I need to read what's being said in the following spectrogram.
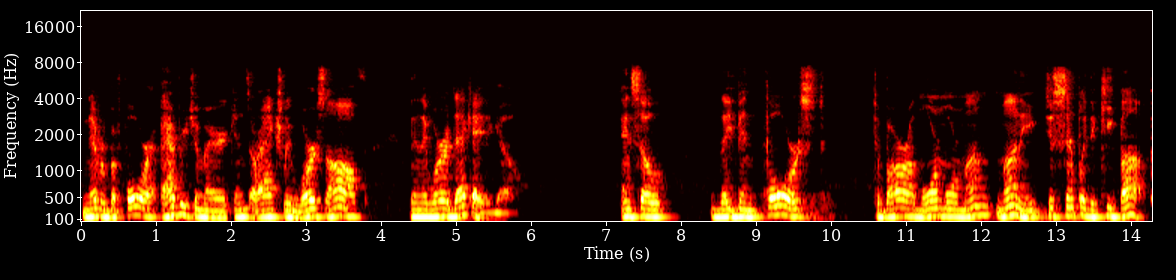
never before, average Americans are actually worse off than they were a decade ago. And so they've been forced to borrow more and more mon- money just simply to keep up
